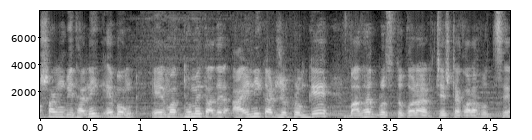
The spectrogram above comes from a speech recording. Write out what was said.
অসাংবিধানিক এবং এর মাধ্যমে তাদের আইনি কার্যক্রমকে বাধাগ্রস্ত করার চেষ্টা করা হচ্ছে।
